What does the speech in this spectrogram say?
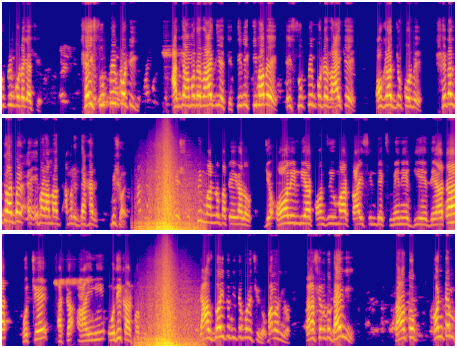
সুপ্রিম কোর্টে গেছে। সেই সুপ্রিম কোর্টই আজকে আমাদের রায় দিয়েছে। তিনি কীভাবে সেই সুপ্রিম কোর্টের রায়কে অগ্রাহ্য করবে, সেটা তো একবার এবার আমরা, আমাদের দেখার বিষয়। আজকে সুপ্রিম মান্যতা পেয়ে গেল যে all India consumer price index মেনে দিয়ে দেয়াটা হচ্ছে একটা আইনি অধিকার কর্মচারী রাজদয় তো দিতে বলেছিল, মাননীয়। তারা সেটা তো দেয়নি। তারা তো কন্টেম্প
